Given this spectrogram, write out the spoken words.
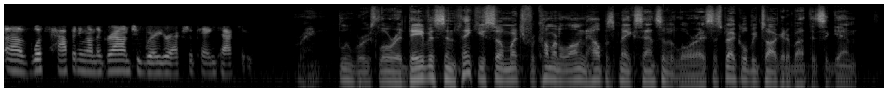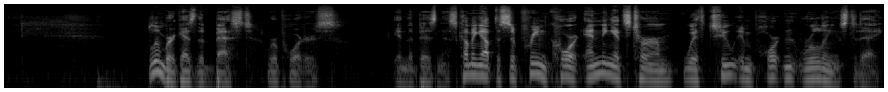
of what's happening on the ground to where you're actually paying taxes. Great. Bloomberg's Laura Davison. Thank you so much for coming along to help us make sense of it, Laura. I suspect we'll be talking about this again. Bloomberg has the best reporters in the business. Coming up, the Supreme Court ending its term with two important rulings today.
